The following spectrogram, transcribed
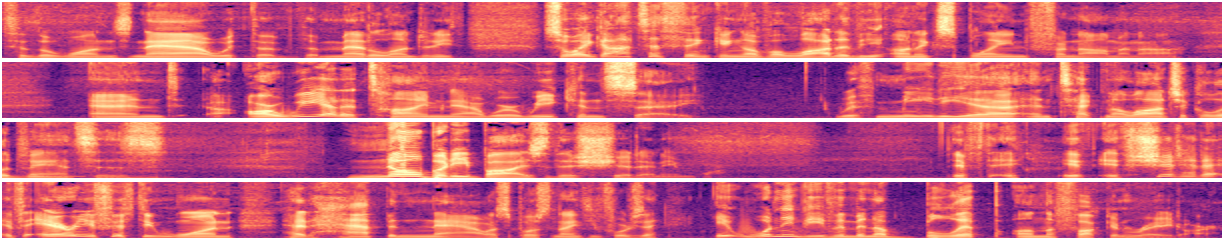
to the ones now with the, the metal underneath. So I got to thinking of a lot of the unexplained phenomena. And uh, are we at a time now where we can say, with media and technological advances, nobody buys this shit anymore? If, if if shit had if Area 51 had happened now as opposed to 1947, it wouldn't have even been a blip on the fucking radar.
